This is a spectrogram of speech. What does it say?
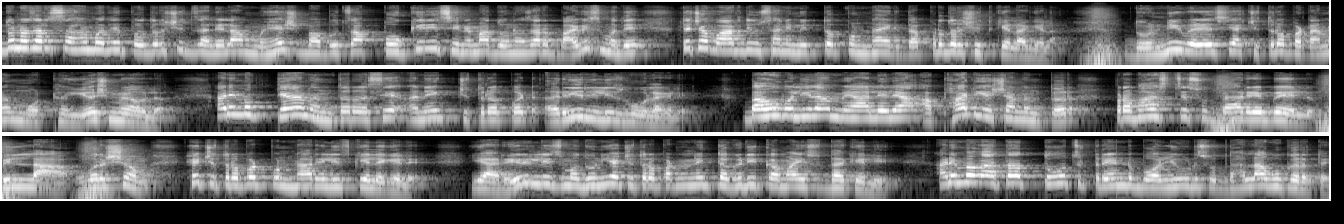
दोन हजार सहामध्ये प्रदर्शित झालेला महेश बाबूचा पोकिरी सिनेमा दोन हजार बावीसमध्ये त्याच्या वाढदिवसानिमित्त पुन्हा एकदा प्रदर्शित केला गेला. दोन्ही वेळेस या चित्रपटानं मोठं यश मिळवलं. आणि मग त्यानंतर असे अनेक चित्रपट री रिलीज होऊ लागले. बाहुबलीला मिळालेल्या अफाट यशानंतर प्रभासचे सुद्धा रेबेल बिल्ला वर्षम हे चित्रपट पुन्हा रिलीज केले गेले. या री रिलीजमधून या चित्रपटाने तगडी कमाई सुद्धा केली. आणि मग आता तोच ट्रेंड बॉलिवूड सुद्धा लागू करते.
